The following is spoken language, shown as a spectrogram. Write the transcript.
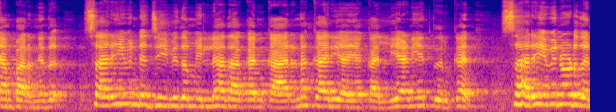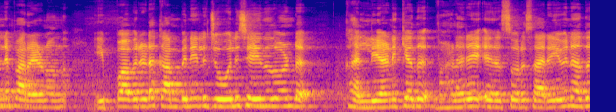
ഞാൻ പറഞ്ഞത് സരയുവിന്റെ ജീവിതം ഇല്ലാതാക്കാൻ കാരണക്കാരിയായ കല്യാണിയെ തീർക്കാൻ സരയുവിനോട് തന്നെ പറയണമെന്ന്. ഇപ്പൊ അവരുടെ കമ്പനിയിൽ ജോലി ചെയ്യുന്നതുകൊണ്ട് കല്യാണിക്കത് വളരെ സോറി സരയുവിനത്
